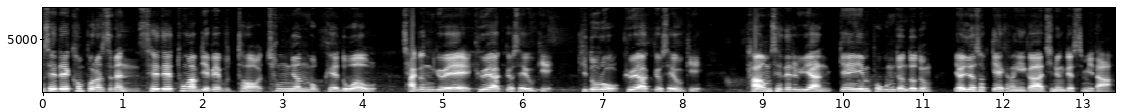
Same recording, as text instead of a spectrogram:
세대 컨퍼런스는 세대 통합 예배부터 청년 목회 노하우, 작은 교회의 교회학교 세우기, 기도로 교회 학교 세우기, 다음 세대를 위한 게임 복음 전도 등 16개 강의가 진행됐습니다.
